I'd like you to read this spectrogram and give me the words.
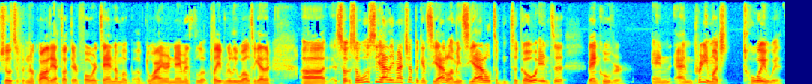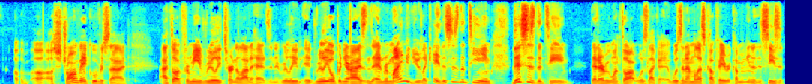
showed some quality. I thought their forward tandem of, of Dwyer and Nemeth look, played really well together. Uh, so so we'll see how they match up against Seattle. I mean, Seattle to to go into Vancouver and and pretty much toy with a, a, a strong Vancouver side. I thought for me really turned a lot of heads and it really it really opened your eyes and, and reminded you like hey this is the team this is the team that everyone thought was like a, was an MLS Cup favorite coming into the season.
